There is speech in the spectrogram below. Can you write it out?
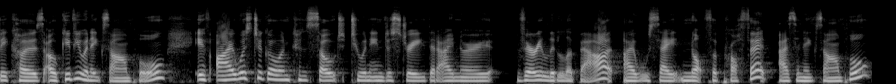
Because I'll give you an example. If I was to go and consult to an industry that I know very little about, I will say not for profit as an example,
